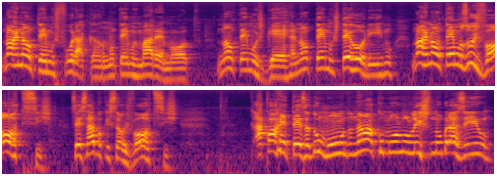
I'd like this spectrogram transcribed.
Nós não temos furacão, não temos maremoto, não temos guerra, não temos terrorismo, nós não temos os vórtices. Vocês sabem o que são os vórtices? A correnteza do mundo não acumula o lixo no Brasil,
